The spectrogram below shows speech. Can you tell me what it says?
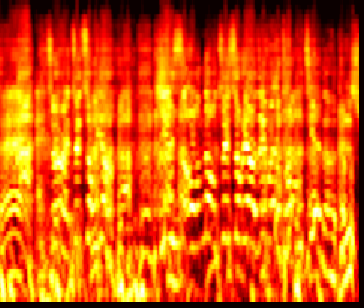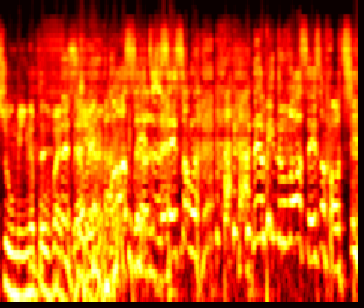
哎。最后一排最重要，yes or no 最重要的那一排它不见了，还是署名的部分，不见谁不知了。道谁这是谁送的，那个拼图不知道谁送，好气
